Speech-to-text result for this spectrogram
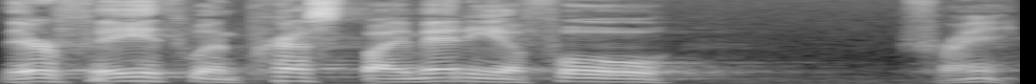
Their faith, when pressed by many a foe, shrank.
